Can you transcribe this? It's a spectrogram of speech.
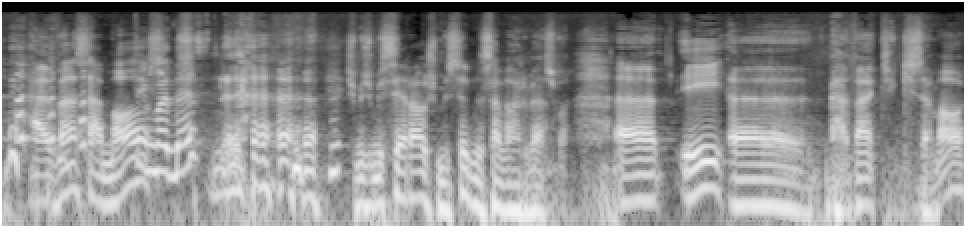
avant sa mort. T'es modeste? je, me- je me rare, je me sais, mais ça va arriver à soi. Euh, et euh, avant qu'il qu'il soit mort,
